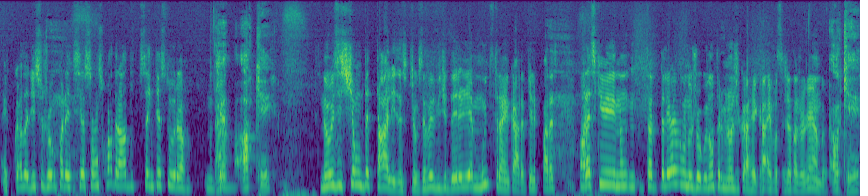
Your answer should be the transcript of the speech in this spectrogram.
é que por causa disso o jogo parecia só uns quadrados sem textura. Não tinha... Ah, ok não existiam detalhes nesse jogo. Você vê o vídeo dele, ele é muito estranho, cara. Porque ele parece. Parece que não. Tá, tá ligado quando o jogo não terminou de carregar e você já tá jogando? Ok.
